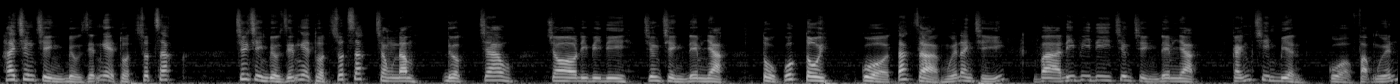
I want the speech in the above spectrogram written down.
hai chương trình biểu diễn nghệ thuật xuất sắc. Chương trình biểu diễn nghệ thuật xuất sắc trong năm được trao cho DVD chương trình đêm nhạc Tổ quốc tôi của tác giả Nguyễn Anh Trí và DVD chương trình đêm nhạc Cánh chim biển của Phạm Nguyễn.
